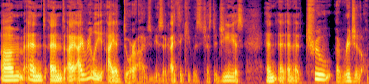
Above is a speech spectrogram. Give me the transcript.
Um, and and I, I, really I adore Ives' music. I think he was just a genius and, and, and a true original.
